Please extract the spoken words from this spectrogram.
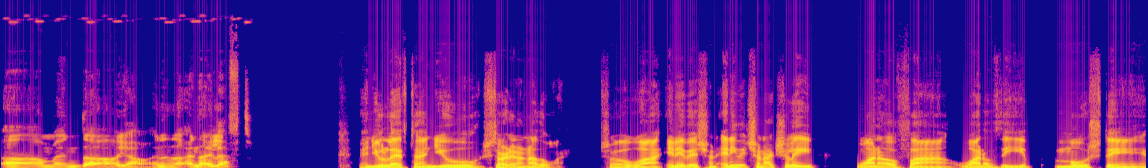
Um, and uh, yeah, and and I left. And you left and you started another one. So uh, Anyvision, Anyvision actually one of uh, one of the most uh,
